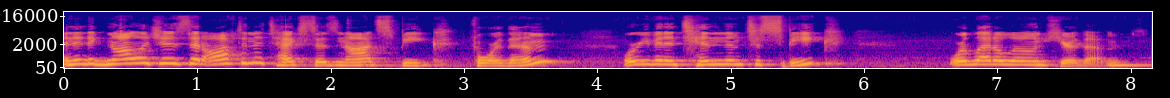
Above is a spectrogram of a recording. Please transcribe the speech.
and it acknowledges that often the text does not speak for them or even intend them to speak or let alone hear them.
